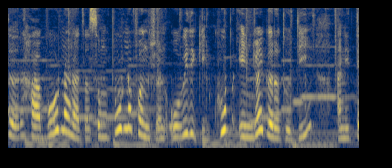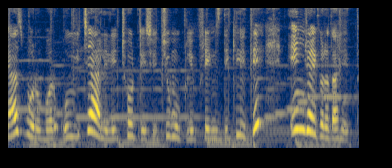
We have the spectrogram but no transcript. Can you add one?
तर हा बोरनानाचा संपूर्ण फंक्शन ओवी देखील खूप एन्जॉय करत होती. आणि त्याचबरोबर ओवीचे आलेले छोटेसे चिमुकले फ्रेंड्स देखील इथे एन्जॉय करत आहेत.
